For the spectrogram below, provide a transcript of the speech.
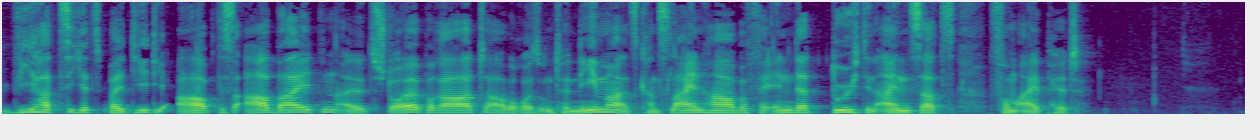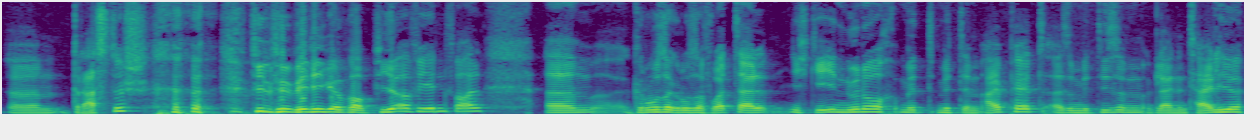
wie hat sich jetzt bei dir die Ar das Arbeiten als Steuerberater, aber auch als Unternehmer, als Kanzleienhaber verändert durch den Einsatz vom iPad? Ähm, drastisch. viel, viel weniger Papier auf jeden Fall. Ähm, großer, großer Vorteil. Ich gehe nur noch mit, mit dem iPad, also mit diesem kleinen Teil hier,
